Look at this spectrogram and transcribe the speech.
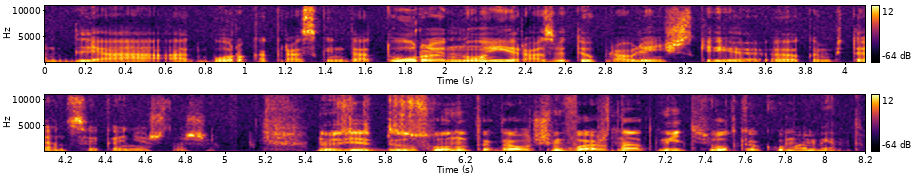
для отбора как раз кандидатуры, но и развитые управленческие э, компетенции, конечно же. Ну, здесь, безусловно, тогда очень важно отметить вот какой момент.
